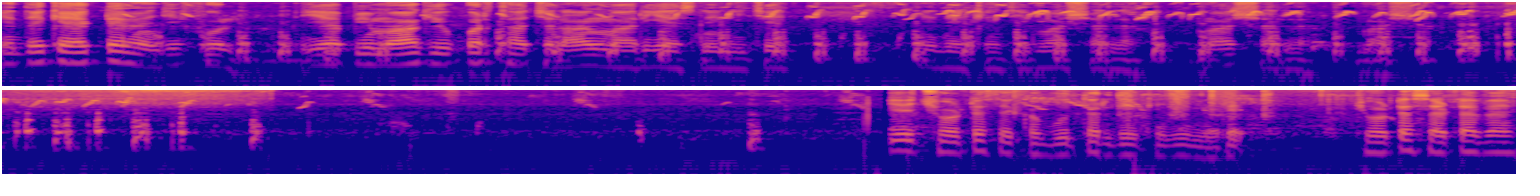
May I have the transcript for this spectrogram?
ये देखें एक्टिव हैं जी फुल ये अभी माँ के ऊपर था चलांग मारी है इसने नीचे। ये देखें जी, माशाल्लाह माशाल्लाह माशाल्लाह। ये छोटे से कबूतर देखें जी मेरे। छोटा सेटअप है।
